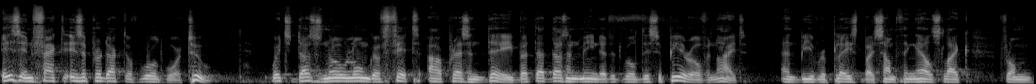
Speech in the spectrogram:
is in fact is a product of World War II which does no longer fit our present day, but that doesn't mean that it will disappear overnight and be replaced by something else, like from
